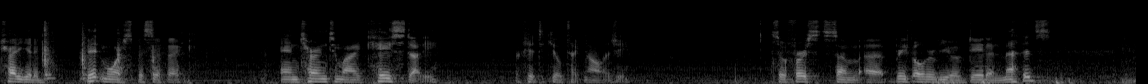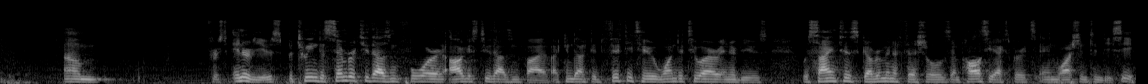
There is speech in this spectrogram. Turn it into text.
try to get a bit more specific and turn to my case study of hit to kill technology. So, first, some uh, brief overview of data and methods. Um, first, interviews. Between December 2004 and August 2005, I conducted 52 one to two hour interviews with scientists, government officials, and policy experts in Washington, D.C.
